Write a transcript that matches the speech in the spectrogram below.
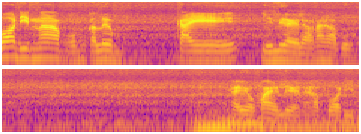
บ่อดินนะครับผมก็เริ่มไกลเรื่อยๆแล้วนะครับ ผมไกลออกมาเรื่อยๆนะครับบ่อดิน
